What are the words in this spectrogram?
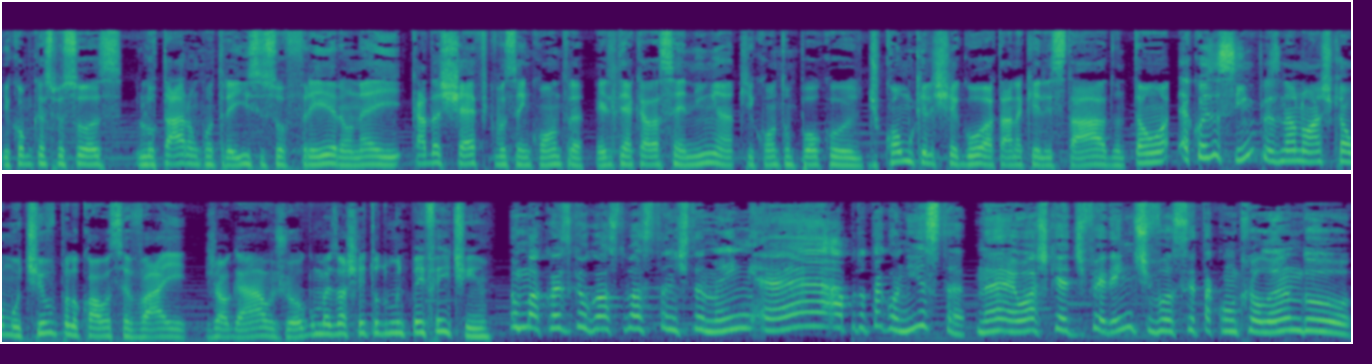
e como que as pessoas lutaram contra isso e sofreram, né, e cada chefe que você encontra, ele tem aquela ceninha que conta um pouco de como que ele chegou a estar naquele estado. Então, é coisa simples, né? Eu não acho que é o motivo pelo qual você vai jogar o jogo, mas eu achei tudo muito bem feitinho. Uma coisa que eu gosto bastante também é a protagonista, né? Eu acho que é diferente você tá controlando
